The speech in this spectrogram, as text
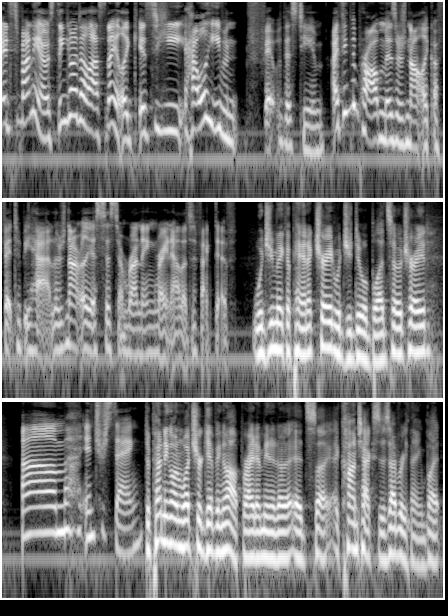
It's funny. I was thinking about that last night. Like, is he? How will he even fit with this team? I think the problem is there's not like a fit to be had. There's not really a system running right now that's effective. Would you make a panic trade? Would you do a Bledsoe trade? Um, interesting. Depending on what you're giving up, right? I mean, it, uh, it's uh, context is everything. But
